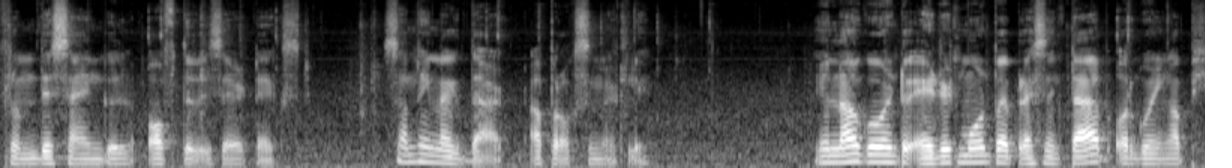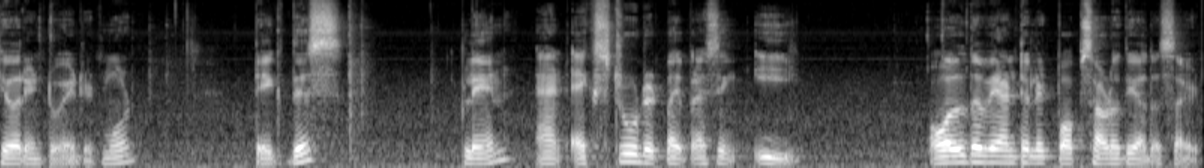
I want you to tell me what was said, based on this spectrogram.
from this angle of the Wizz Air text. Something like that approximately. You'll now go into edit mode by pressing tab or going up here into edit mode. Take this plane and extrude it by pressing E all the way until it pops out of the other side.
